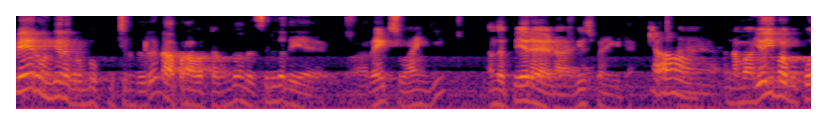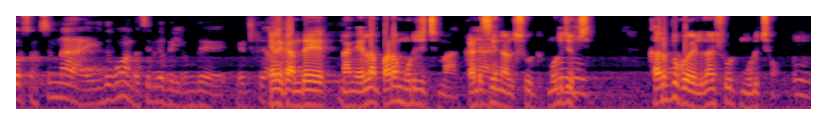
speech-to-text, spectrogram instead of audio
பேர் வந்து எனக்கு ரொம்ப பிடிச்சிருந்தது. நான் அப்புறம் அவர்கிட்ட வந்து அந்த சிறுகதையை ரைட்ஸ் வாங்கி அந்த பேரை நான் யூஸ் பண்ணிக்கிட்டேன். நம்ம யோகி பாபு போர்ஷன் சின்ன இதுவும் அந்த சிறுகதையில இருந்து எடுத்து எனக்கு அந்த நாங்க எல்லாம் படம் முடிஞ்சிச்சுமா? கடைசி நாள் ஷூட் முடிஞ்சிருச்சு. கருப்பு கோயில் தான் ஷூட் முடிச்சோம். ம்.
